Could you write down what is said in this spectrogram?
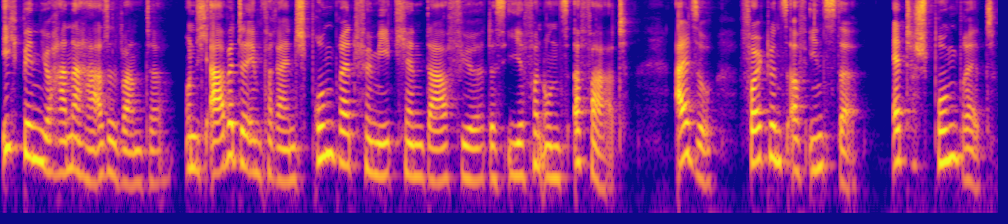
ich bin Johanna Haselwanter und ich arbeite im Verein Sprungbrett für Mädchen dafür, dass ihr von uns erfahrt. Also folgt uns auf Insta, Sprungbrett.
